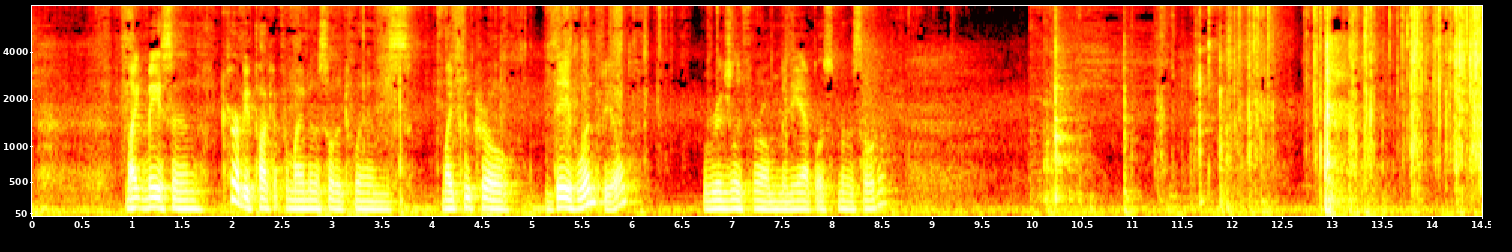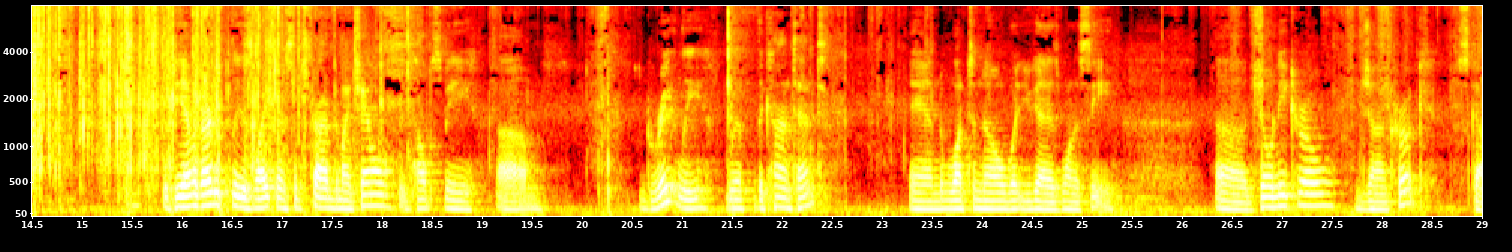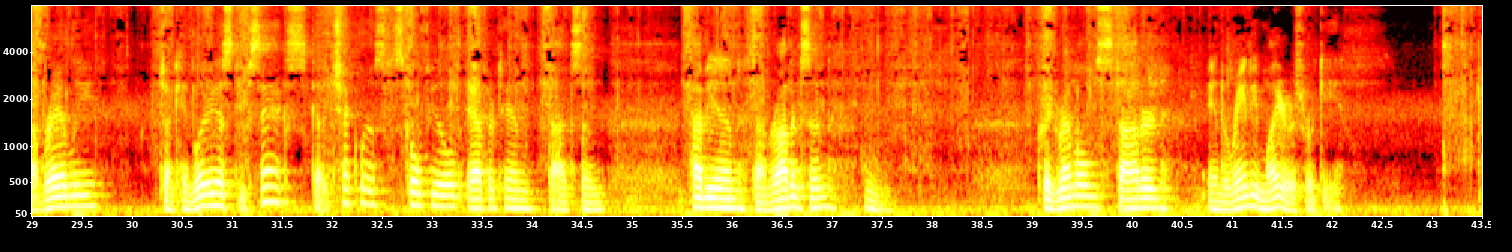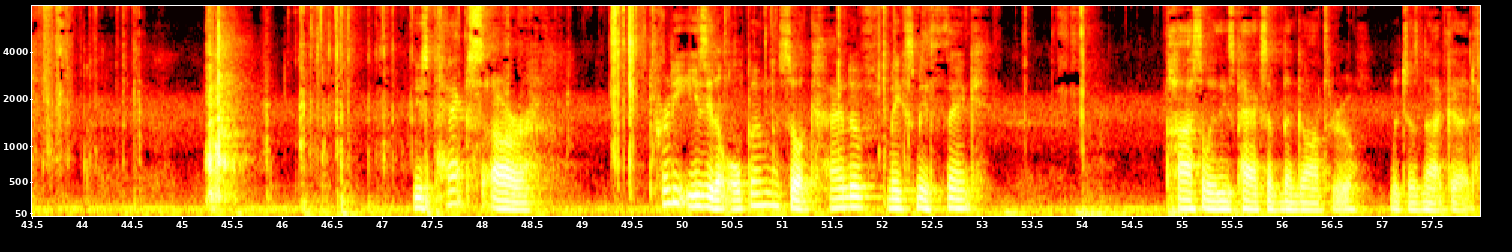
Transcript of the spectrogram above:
Mike Mason, Kirby Puckett from my Minnesota Twins, Mike Krukow, Dave Winfield, originally from Minneapolis, Minnesota. If you haven't already, please like and subscribe to my channel. It helps me um, greatly with the content and want to know what you guys want to see. Uh, Joe Niekro, John Kruk, Scott Bradley, John Candelaria, Steve Sax, got a checklist, Schofield, Atherton, Dodson, Fabian, Don Robinson, hmm. Craig Reynolds, Stoddard, and a Randy Myers rookie. These packs are pretty easy to open, so it kind of makes me think possibly these packs have been gone through, which is not good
